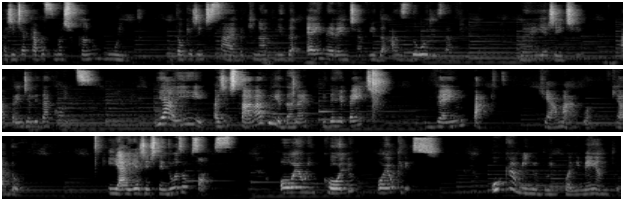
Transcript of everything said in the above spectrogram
a gente acaba se machucando muito. Então, que a gente saiba que na vida é inerente à vida as dores da vida, né? E a gente aprende a lidar com isso. E aí, a gente tá na vida, né? E de repente vem o impacto que é a mágoa, que é a dor. E aí a gente tem duas opções: ou eu encolho ou eu cresço. O caminho do encolhimento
